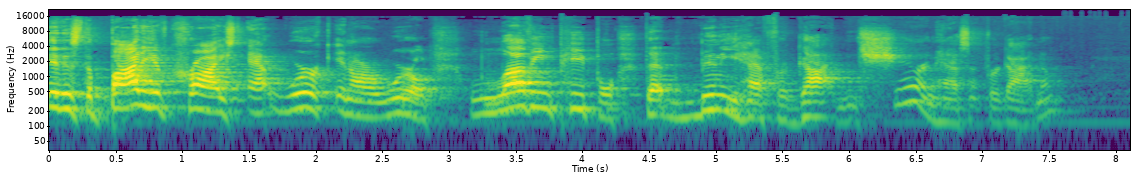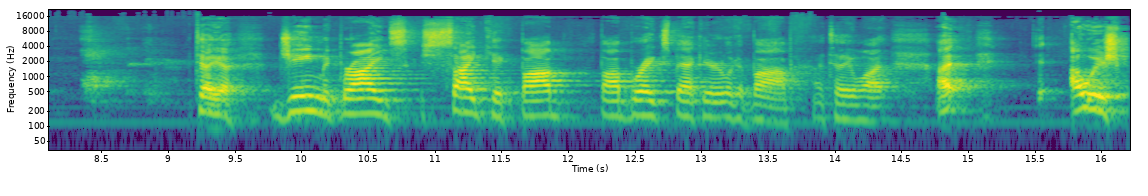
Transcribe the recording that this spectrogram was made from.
it is the body of Christ at work in our world, loving people that many have forgotten. Sharon hasn't forgotten them. I tell you, Gene McBride's sidekick, Bob, Bob Brake's back here. Look at Bob. I tell you what, I, I wish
